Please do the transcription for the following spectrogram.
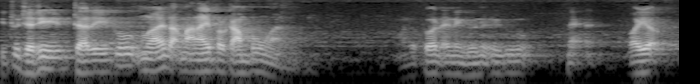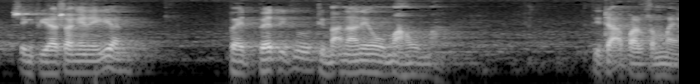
itu jadi dari itu mulai tak maknai perkampungan. Mereka ini gini itu nek kayak sing biasa ngene iki bed-bed itu dimaknani omah-omah. Tidak apartemen.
